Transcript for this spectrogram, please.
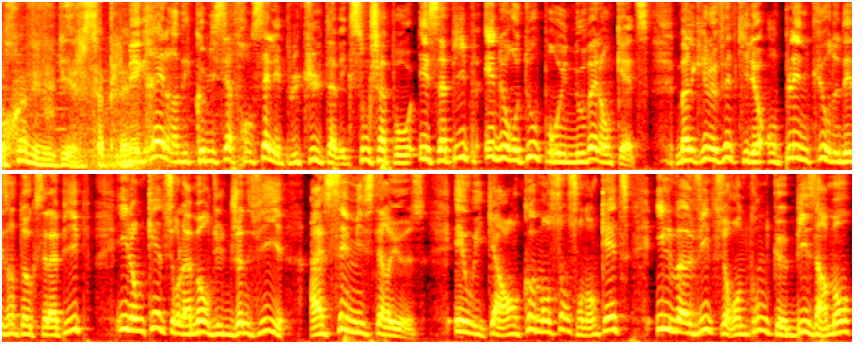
Pourquoi avez-vous dit elle s'appelait Maigret, l'un des commissaires français les plus cultes avec son chapeau et sa pipe, est de retour pour une nouvelle enquête. Malgré le fait qu'il est en pleine cure de désintox à la pipe, il enquête sur la mort d'une jeune fille assez mystérieuse. Et oui, car en commençant son enquête, il va vite se rendre compte que bizarrement,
